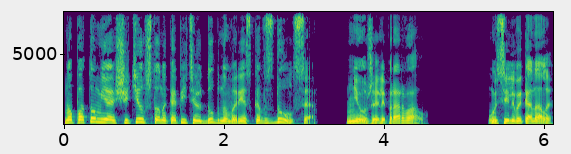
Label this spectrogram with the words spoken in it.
Но потом я ощутил, что накопитель Дубного резко вздулся. Неужели прорвал? «Усиливай каналы»,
